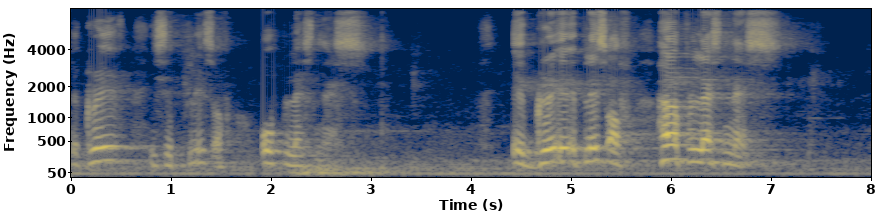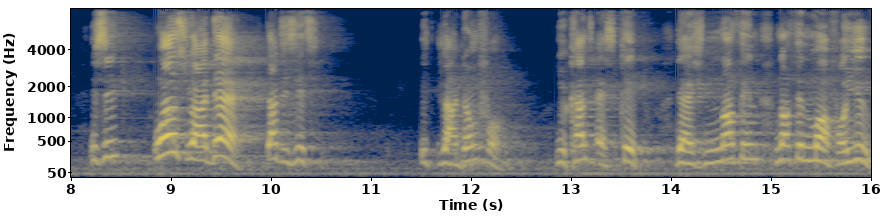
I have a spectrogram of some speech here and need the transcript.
the grave is a place of hopelessness, a, gra- a place of helplessness. You see, once you are there, that is it. it. You are done for. You can't escape. There is nothing, nothing more for you.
